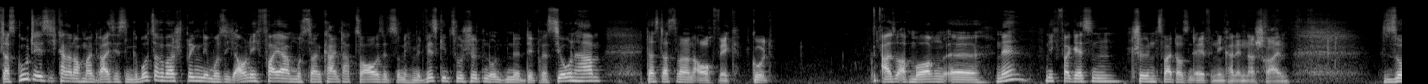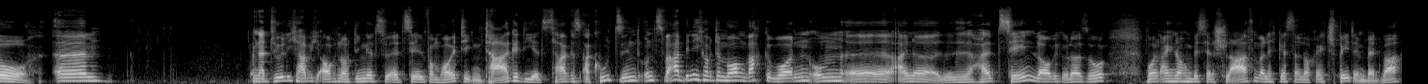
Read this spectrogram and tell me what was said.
Das Gute ist, ich kann dann auch meinen 30. Geburtstag überspringen, den muss ich auch nicht feiern, muss dann keinen Tag zu Hause sitzen und mich mit Whisky zuschütten und eine Depression haben. Das lassen wir dann auch weg. Gut. Also ab morgen, äh, ne, nicht vergessen, schön 2011 in den Kalender schreiben. So, ähm, Natürlich habe ich auch noch Dinge zu erzählen vom heutigen Tage, die jetzt tagesakut sind. Und zwar bin ich heute Morgen wach geworden um äh, eine halb zehn, glaube ich, oder so. Wollte eigentlich noch ein bisschen schlafen, weil ich gestern noch recht spät im Bett war.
